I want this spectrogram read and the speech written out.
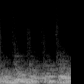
thank you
